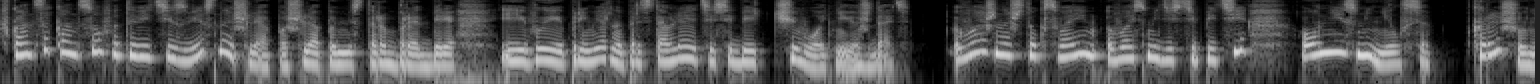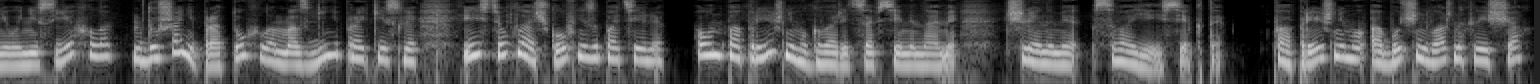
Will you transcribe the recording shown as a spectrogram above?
В конце концов, это ведь известная шляпа, шляпа мистера Брэдбери, и вы примерно представляете себе, чего от нее ждать. Важно, что к своим 85 он не изменился. Крыша у него не съехала, душа не протухла, мозги не прокисли и стекла очков не запотели. Он по-прежнему говорит со всеми нами, членами своей секты по-прежнему об очень важных вещах,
